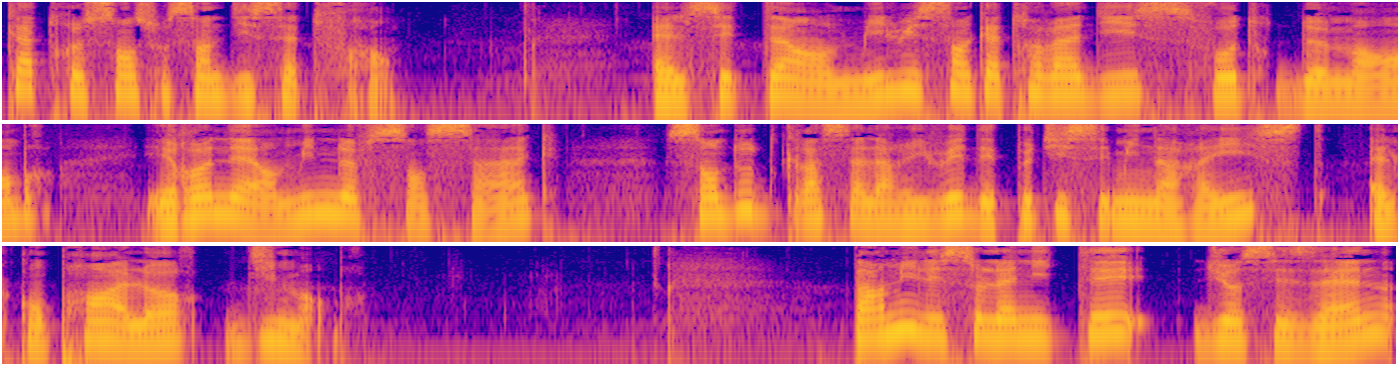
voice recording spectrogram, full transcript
477 francs. Elle s'éteint en 1890, faute de membres, et renaît en 1905, sans doute grâce à l'arrivée des petits séminaristes. Elle comprend alors 10 membres. Parmi les solennités diocésaines,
